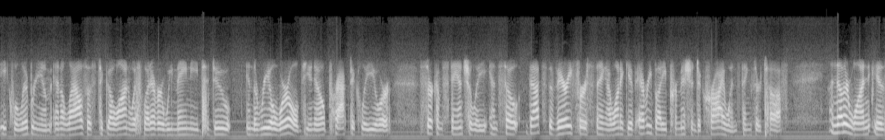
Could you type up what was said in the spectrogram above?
equilibrium and allows us to go on with whatever we may need to do in the real world, you know, practically or circumstantially. And so that's the very first thing. I want to give everybody permission to cry when things are tough. Another one is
